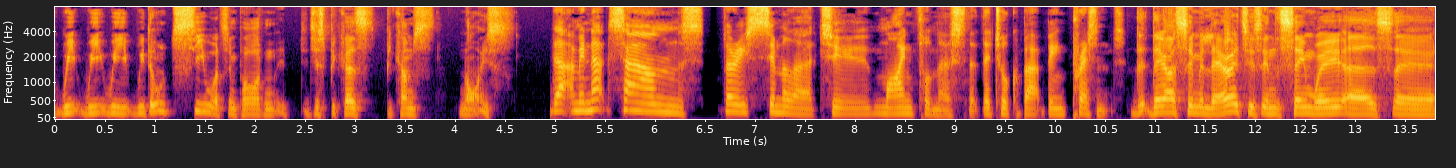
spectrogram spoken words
We we we, we don't see what's important. It just because becomes noise that, I mean, that sounds very similar to mindfulness that they talk about being present. There are similarities in the same way as uh,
